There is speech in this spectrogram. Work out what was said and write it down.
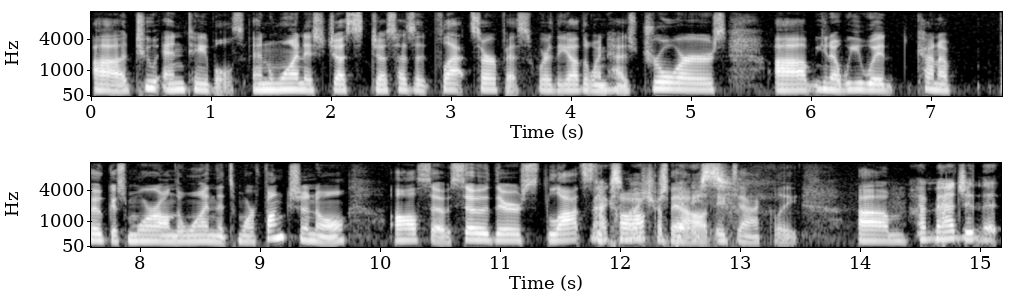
uh, two end tables and one is just just has a flat surface where the other one has drawers, um, you know, we would kind of focus more on the one that's more functional also. So there's lots to talk about. space. Exactly. I imagine that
